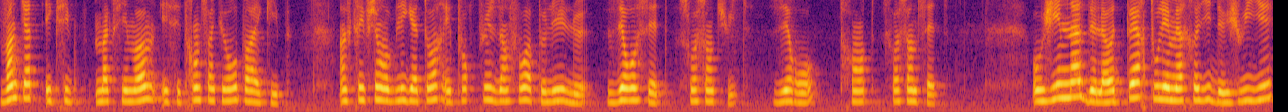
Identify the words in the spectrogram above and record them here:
24 équipes maximum et c'est 35 euros par équipe. Inscription obligatoire et pour plus d'infos, appelez le 07 68 0 30 67. Au gymnase de la Haute-Père, tous les mercredis de juillet,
